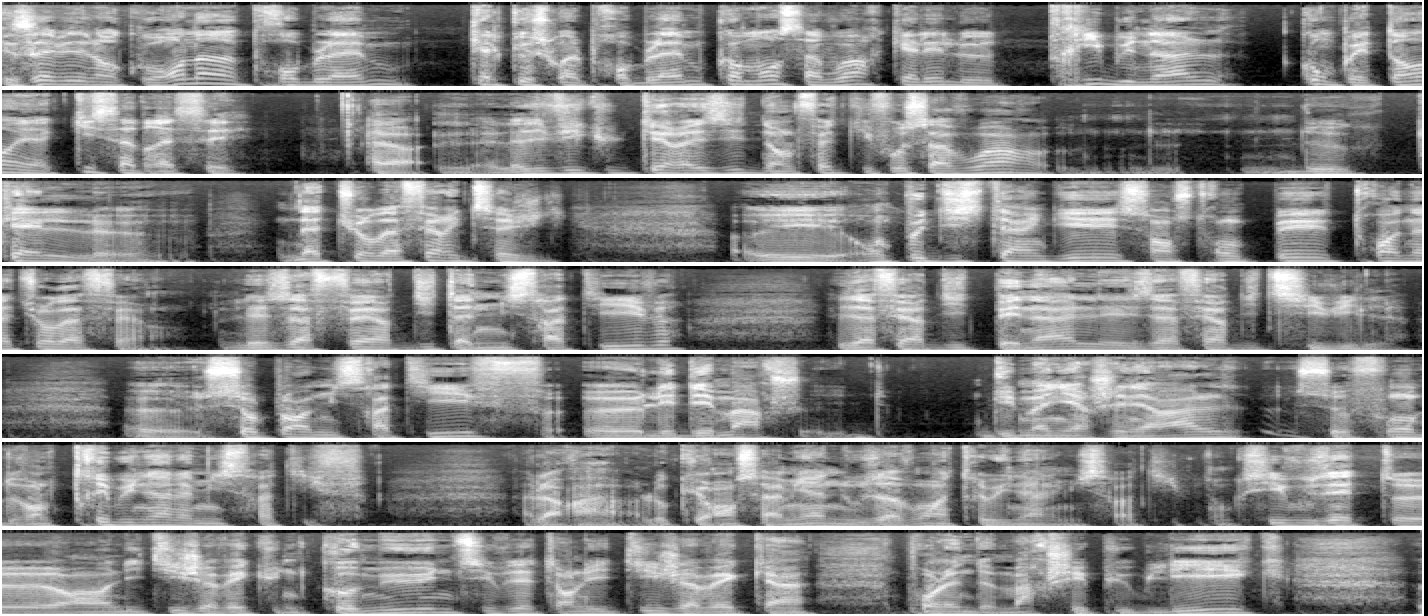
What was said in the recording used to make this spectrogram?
Xavier Delancourt, on a un problème, quel que soit le problème, comment savoir quel est le tribunal compétent et à qui s'adresser Alors, la difficulté réside dans le fait qu'il faut savoir de quelle euh, nature d'affaires il s'agit. Et on peut distinguer, sans se tromper, trois natures d'affaires. Les affaires dites administratives, les affaires dites pénales et les affaires dites civiles. Euh, sur le plan administratif, euh, les démarches, d'une manière générale, se font devant le tribunal administratif. Alors, en l'occurrence à Amiens, nous avons un tribunal administratif. Donc, si vous êtes euh, en litige avec une commune, si vous êtes en litige avec un problème de marché public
